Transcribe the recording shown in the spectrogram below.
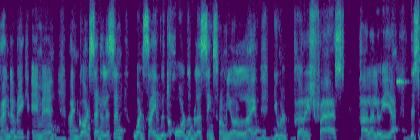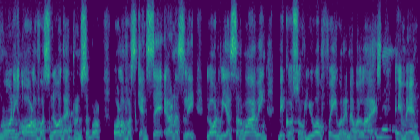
pandemic. Amen. And God said, listen, once I withhold the blessings from your life, you will perish fast. Hallelujah. This morning, all of us know that principle. All of us can say earnestly, Lord, we are surviving because of your favor in our lives. Amen. Amen.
